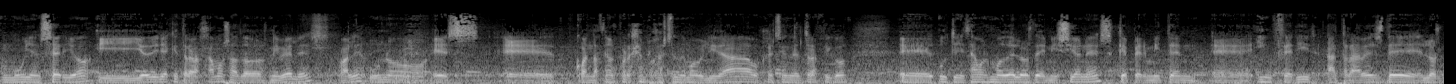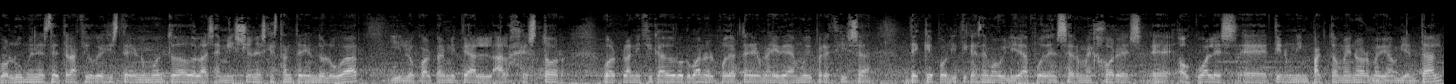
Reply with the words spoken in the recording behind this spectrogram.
muy en serio y yo diría que trabajamos a dos niveles, ¿vale? Uno es eh, cuando hacemos, por ejemplo, gestión de movilidad o gestión del tráfico, eh, utilizamos modelos de emisiones que permiten inferir a través de los volúmenes de tráfico que existen en un momento dado las emisiones que están teniendo lugar y lo cual permite al, gestor o al planificador urbano el poder tener una idea muy precisa de qué políticas de movilidad pueden ser mejores o cuáles eh, tienen un impacto menor medioambiental,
